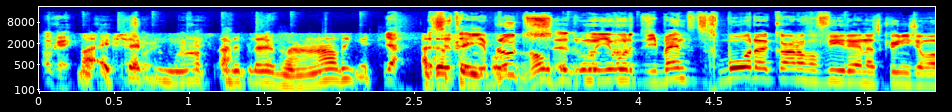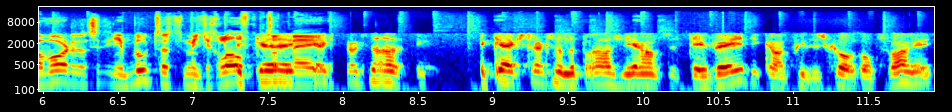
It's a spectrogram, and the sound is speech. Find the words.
Oké. Maar ik zeg nogmaals, en er blijven herhalingen. Ja, het dat zit in je bloed. Het je, moet, je bent het geboren carnaval vieren en dat kun je niet zomaar worden. Dat zit in je bloed, dat is met je geloof Ik, komt dat eh, mee. kijk ik, kijk straks naar de Braziliaanse tv, die kan ik via de schoot ontvangen.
